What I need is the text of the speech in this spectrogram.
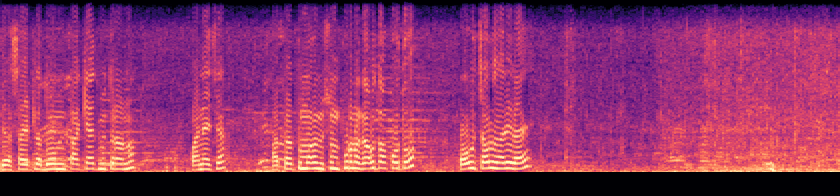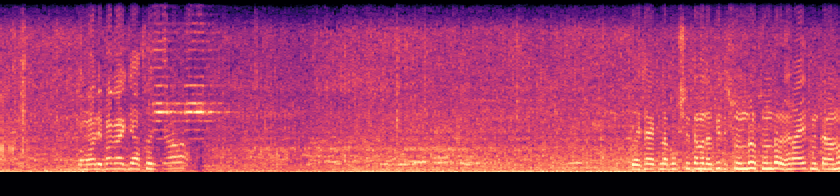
या साईडला दोन टाक्या आहेत मित्रांनो पाण्याच्या. आता तुम्हाला मी संपूर्ण गाव दाखवतो. पाऊस चालू झालेला आहे. तुम्हाला बघायची असेल त्या साईडला बघू शकता मला किती सुंदर सुंदर घर आहेत मित्रांनो.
